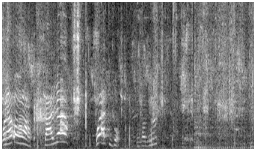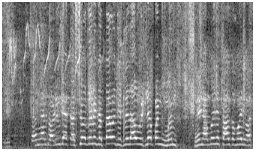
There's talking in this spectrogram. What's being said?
ઓયા કાલા ઓયા તું તો તમે એટલે, પણ મન નહીં આપે છે, કાલ તમારી વાત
